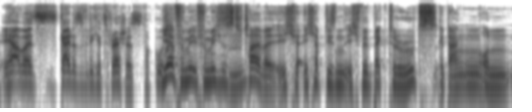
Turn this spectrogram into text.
ja, aber es ist geil, dass es für dich jetzt fresh ist. Doch gut. Ja, für mich, für mich ist es mhm. total, weil ich, ich habe diesen, ich will Back to the Roots Gedanken und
